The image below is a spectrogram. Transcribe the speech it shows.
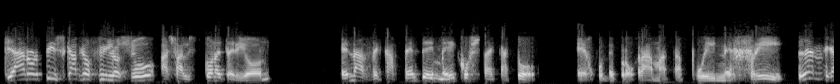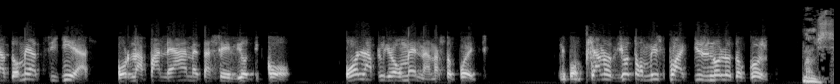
Και αν ρωτήσεις κάποιο φίλο σου ασφαλιστικών εταιριών, ένα 15 με 20% έχουν προγράμματα που είναι free. Λέμε για το τομέα της υγείας. Μπορεί να πάνε άνετα σε ιδιωτικό. Όλα πληρωμένα, να σου το πω έτσι. Λοιπόν, πιάνω δύο τομείς που αγγίζουν όλο τον κόσμο. Μάλιστα.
